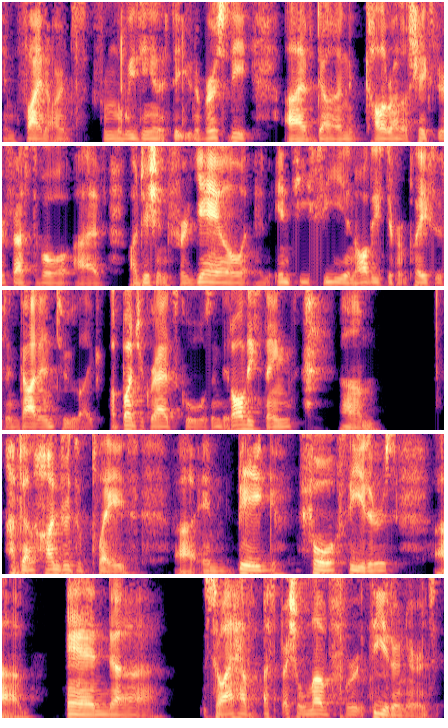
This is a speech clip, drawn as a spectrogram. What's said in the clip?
in fine arts from Louisiana State University. I've done Colorado Shakespeare Festival. I've auditioned for Yale and NTC and all these different places and got into like a bunch of grad schools and did all these things. Um, I've done hundreds of plays uh, in big full theaters. Um, and uh, so I have a special love for theater nerds.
